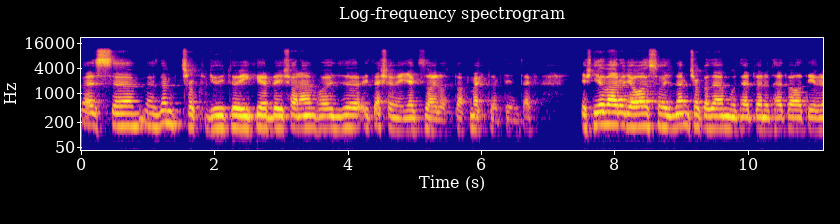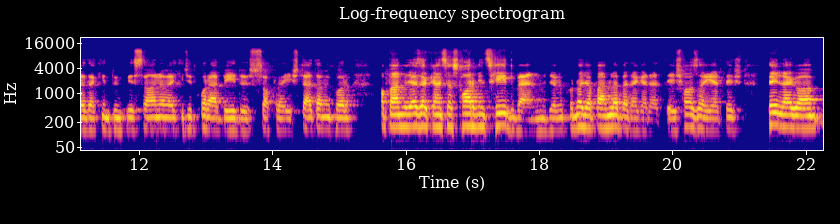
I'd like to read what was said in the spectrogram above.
ez, ez nem csak gyűjtői kérdés, hanem hogy itt események zajlottak, megtörténtek. És nyilván ugye az, hogy nem csak az elmúlt 75-76 évre tekintünk vissza, hanem egy kicsit korábbi időszakra is. Tehát amikor apám ugye 1937-ben, ugye, amikor nagyapám lebetegedett és hazaért, és tényleg a,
